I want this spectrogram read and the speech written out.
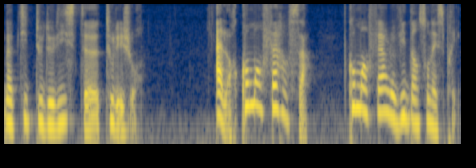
ma petite to-do list euh, tous les jours. Alors, comment faire ça? Comment faire le vide dans son esprit?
